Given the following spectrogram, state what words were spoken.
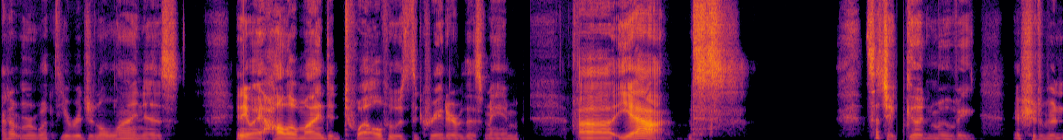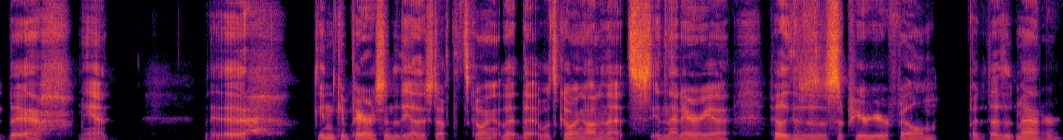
I don't remember what the original line is. Anyway, Hollow Minded 12, who is the creator of this meme. Uh, yeah. Such a good movie. There should have been. Man. In comparison to the other stuff that's going that, that was going on in that in that area, I feel like this is a superior film, but it doesn't matter.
